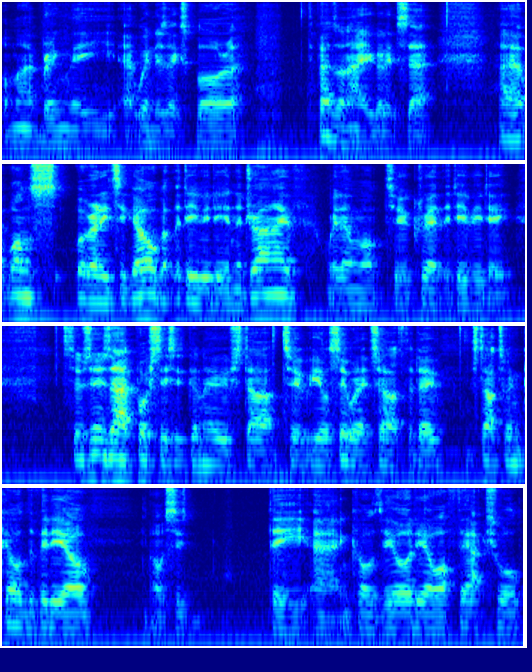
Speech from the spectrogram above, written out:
or might bring the uh, Windows Explorer. Depends on how you've got it set. Uh, once we're ready to go, got the DVD in the drive, we then want to create the DVD. So as soon as I push this, it's going to start to, you'll see what it starts to do. Start to encode the video, obviously the uh, encodes the audio off the actual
